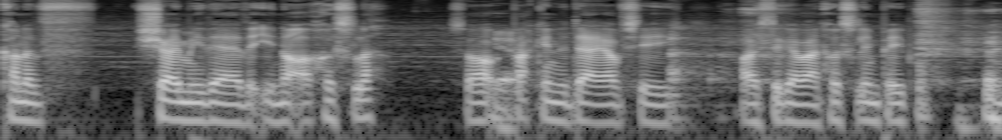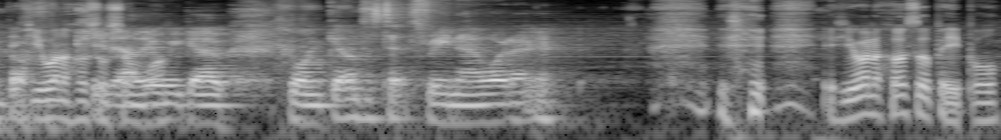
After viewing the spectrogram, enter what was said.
kind of shown me there that you're not a hustler. So yeah. back in the day, obviously, I used to go around hustling people. If you want to oh, hustle someone, there we go. Go on, get on to step three now. Why don't you? if you want to hustle people,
